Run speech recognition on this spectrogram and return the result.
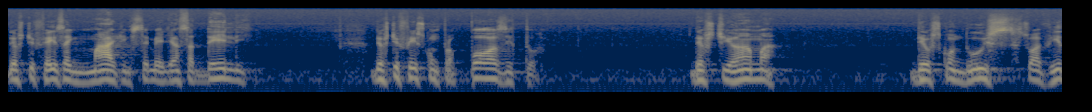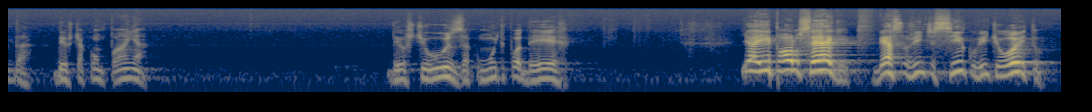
Deus te fez a imagem e semelhança dEle. Deus te fez com propósito. Deus te ama. Deus conduz sua vida. Deus te acompanha. Deus te usa com muito poder. E aí Paulo segue, versos 25, 28.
